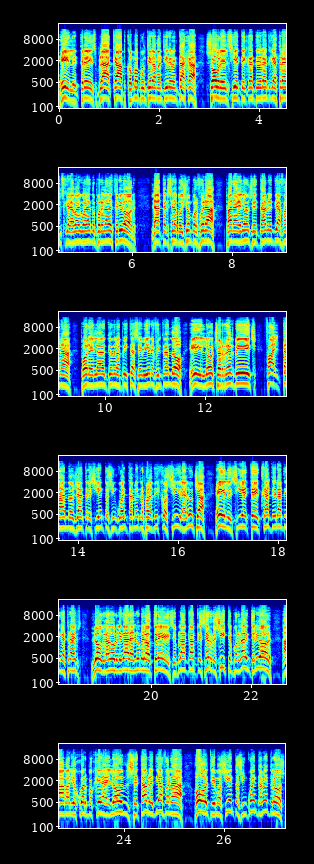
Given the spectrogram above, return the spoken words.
L3 Black Cup como puntera mantiene ventaja sobre el 7 Catedrática Stripes que la va igualando por el lado exterior. La tercera posición por fuera para el 11 Tablet Diáfana. Por el lado de la pista se viene filtrando el 8 Red Beach. Faltando ya 350 metros para el disco. Sigue la lucha. El 7 Catedrática Stripes logra doblegar al número 3. Black Up que se resiste por el lado interior. A varios cuerpos queda el 11 Tablet Diáfana. Último 150 metros.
